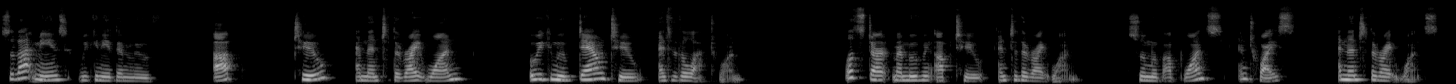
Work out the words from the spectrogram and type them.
So that means we can either move up 2 and then to the right 1, or we can move down 2 and to the left 1. Let's start by moving up 2 and to the right 1. So we'll move up once and twice, and then to the right once.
